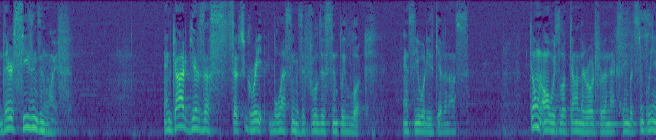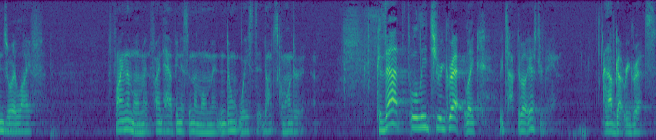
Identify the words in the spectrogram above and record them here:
There are seasons in life. And God gives us such great blessings if we'll just simply look and see what He's given us. Don't always look down the road for the next thing, but simply enjoy life. Find the moment, find happiness in the moment, and don't waste it, don't squander it. Because that will lead to regret, like we talked about yesterday. And I've got regrets.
